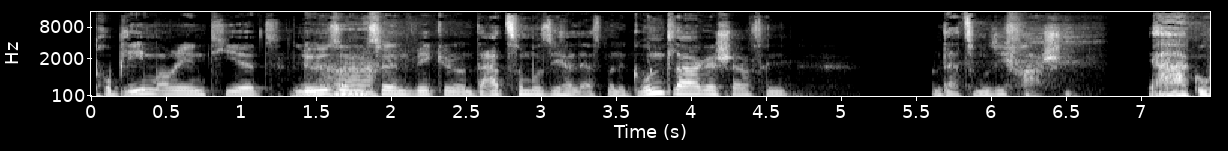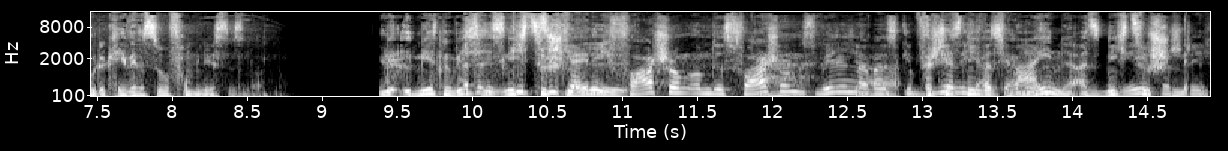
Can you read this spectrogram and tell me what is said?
problemorientiert Lösungen zu entwickeln und dazu muss ich halt erstmal eine Grundlage schaffen und dazu muss ich forschen. ja, gut, okay, wenn du es so formulierst, ist in Ordnung. Mir mir ist nur wichtig, also nicht zu schnell. sicherlich Forschung um des Forschungs willen, Ja, aber es gibt verstehst nicht, was ich meine. Also nicht Nee, zu schnell.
